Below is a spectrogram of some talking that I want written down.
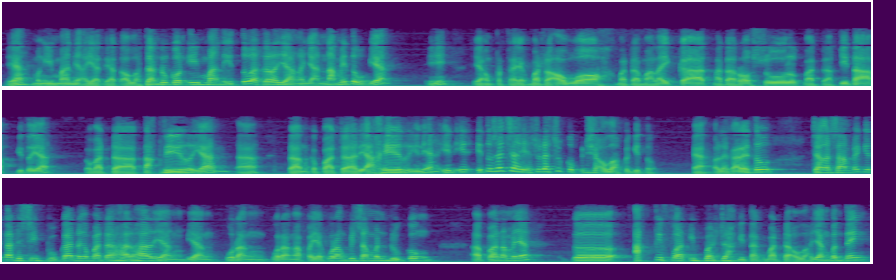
Ya mengimani ayat-ayat Allah. Dan rukun iman itu adalah yang hanya enam itu ya. Ini yang percaya kepada Allah kepada malaikat kepada Rasul kepada kitab gitu ya kepada takdir ya, ya dan kepada hari akhir ini ya ini, itu saja ya sudah cukup insya Allah begitu ya oleh karena itu jangan sampai kita disibukkan dengan pada hal-hal yang yang kurang kurang apa ya kurang bisa mendukung apa namanya keaktifan ibadah kita kepada Allah yang penting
